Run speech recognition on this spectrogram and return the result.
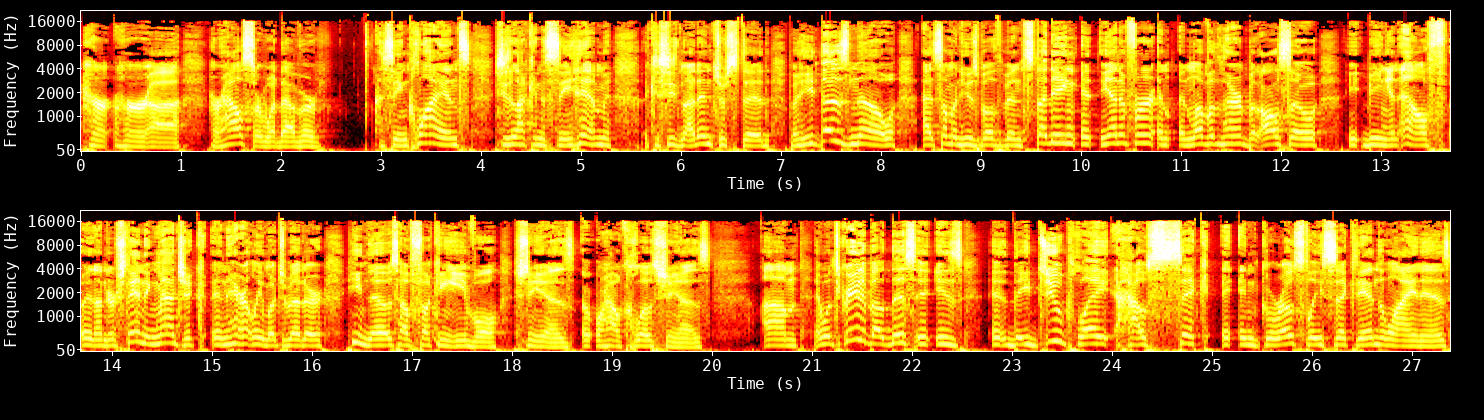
her, her, uh, her house or whatever seeing clients, she's not going to see him because she's not interested. But he does know, as someone who's both been studying Yennefer and in love with her, but also being an elf and understanding magic inherently much better, he knows how fucking evil she is or how close she is. Um, and what's great about this is, uh, they do play how sick and grossly sick Dandelion is,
